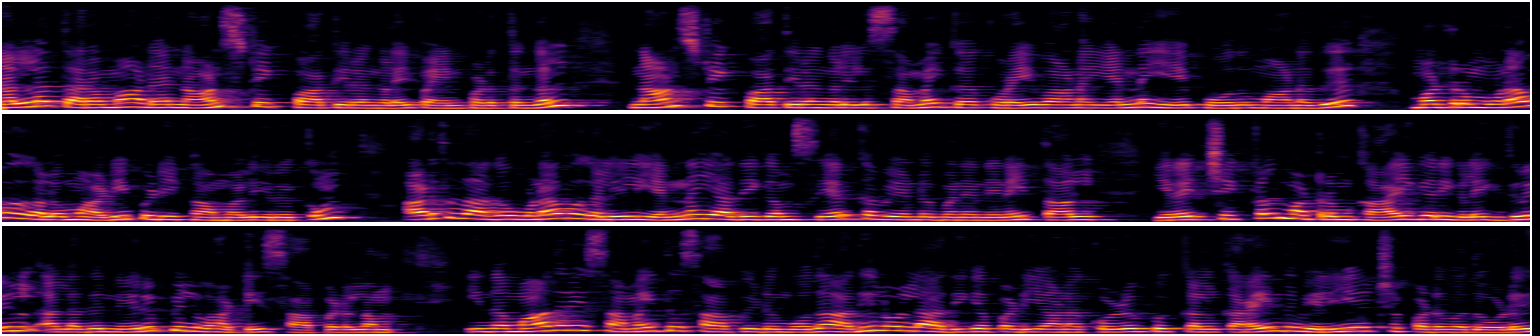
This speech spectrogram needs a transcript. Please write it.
நல்ல தரமான நான்ஸ்டிக் பாத்திரங்களை பயன்படுத்துங்கள். நான்ஸ்டிக் பாத்திரங்களில் சமைக்க குறைவான எண்ணெயே போதுமானது மற்றும் உணவுகளும் அடிப்பிடிக்காமல் இருக்கும். அடுத்ததாக உணவுகளில் எண்ணெய் அதிகம் சேர்க்க வேண்டும் என நினைத்தால் இறைச்சிக்கள் மற்றும் காய்கறிகளை கிரில் அல்லது நெருப்பில் வாட்டி சாப்பிடலாம். இந்த மாதிரி சமைத்து சாப்பிடும்போது அதில் உள்ள அதிகப்படியான கொழுப்புக்கள் கரைந்து வெளியேற்றப்படுவதோடு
